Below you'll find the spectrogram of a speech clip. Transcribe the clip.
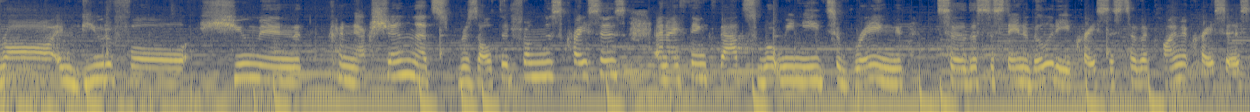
raw and beautiful human connection that's resulted from this crisis. And I think that's what we need to bring to the sustainability crisis, to the climate crisis.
